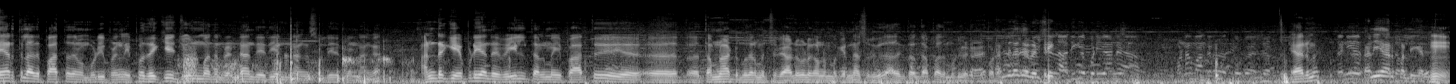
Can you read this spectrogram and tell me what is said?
நேரத்தில் அதை பார்த்து அதை முடிவு பண்ணல இப்போதைக்கு ஜூன் மாதம் ரெண்டாம் தேதி நாங்கள் சொல்லியிருக்கோம் நாங்கள் அன்றைக்கு எப்படி அந்த வெயில் தன்மையை பார்த்து தமிழ்நாட்டு முதலமைச்சருடைய அலுவலகம் நமக்கு என்ன சொல்லுது அதுக்கு தகுந்தப்ப அது முடிவு எடுக்கப்படும் தமிழக வெற்றி. யாருமே தனியார் பள்ளிகள். ம்.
